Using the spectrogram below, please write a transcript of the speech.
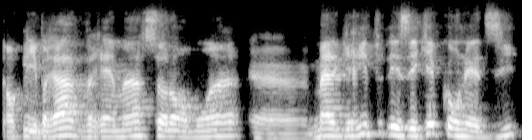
Donc, les Braves, vraiment, selon moi, euh, malgré toutes les équipes qu'on a dit,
